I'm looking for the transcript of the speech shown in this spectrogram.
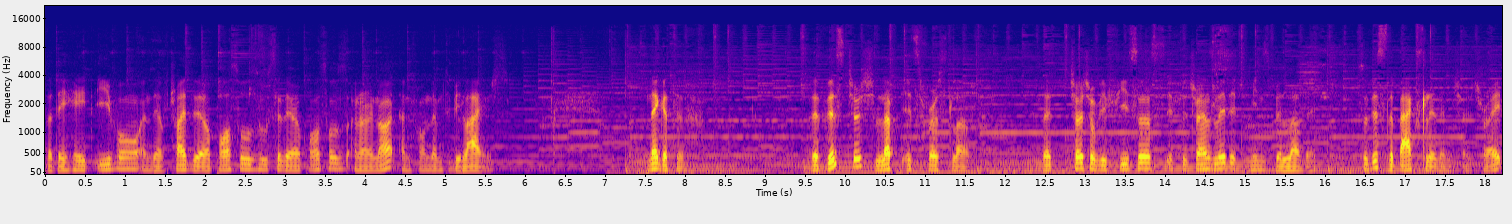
that they hate evil, and they have tried the apostles who say they're apostles and are not, and found them to be liars. Negative that this church left its first love. The church of Ephesus, if you translate it, means beloved. So this is the backslidden church, right?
